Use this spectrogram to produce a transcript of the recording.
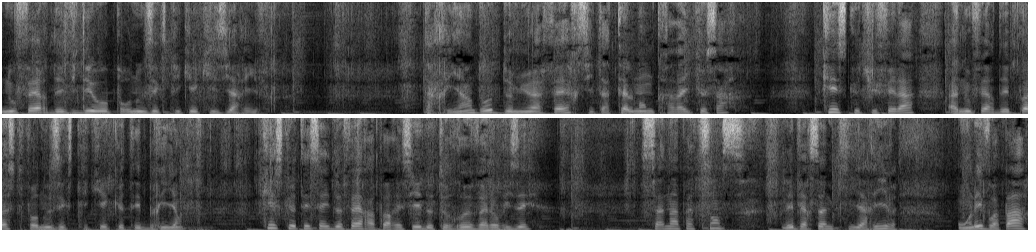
nous faire des vidéos pour nous expliquer qu'ils y arrivent. T'as rien d'autre de mieux à faire si t'as tellement de travail que ça? Qu'est-ce que tu fais là à nous faire des posts pour nous expliquer que t'es brillant? Qu'est-ce que tu essayes de faire à part essayer de te revaloriser? Ça n'a pas de sens. Les personnes qui y arrivent on les voit pas.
